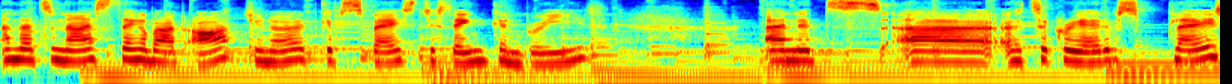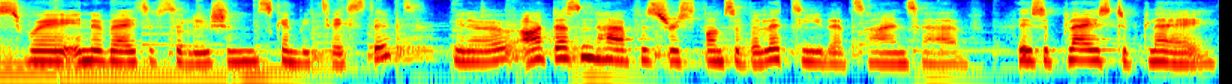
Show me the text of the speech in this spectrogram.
And that's a nice thing about art, you know, it gives space to think and breathe and it's uh, it's a creative place where innovative solutions can be tested. You know, art doesn't have this responsibility that science have. There's a place to play.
